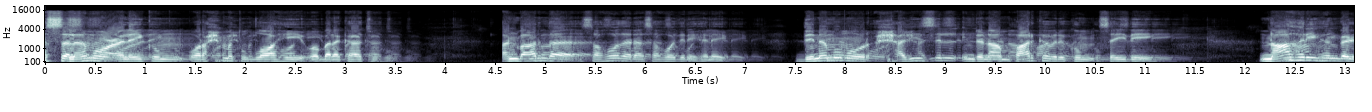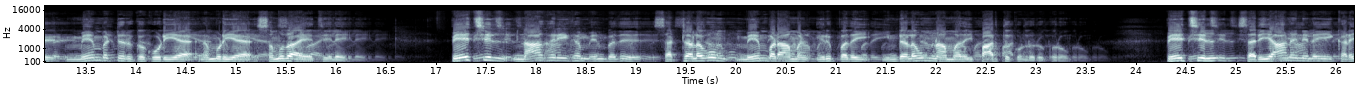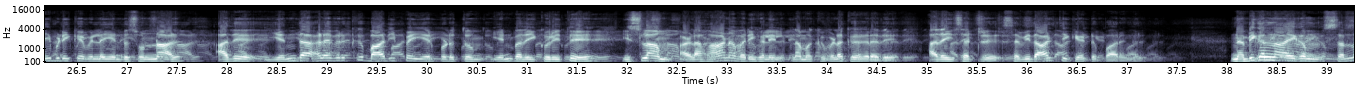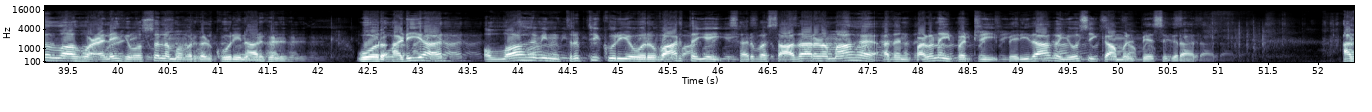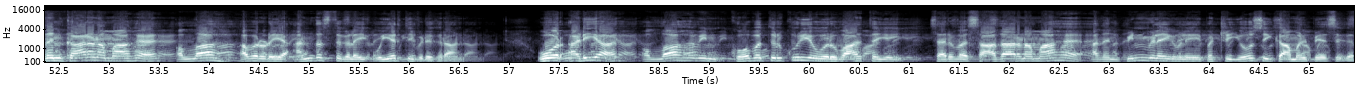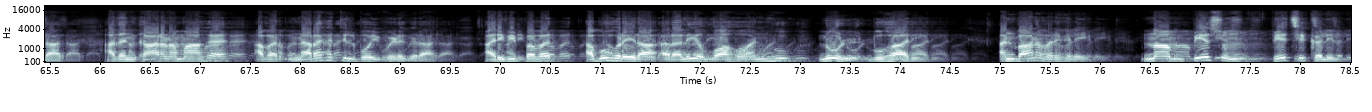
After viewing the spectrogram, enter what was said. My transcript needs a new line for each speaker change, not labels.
அஸ்ஸலாமு அலைக்கும் வரஹ்மத்துல்லாஹி வபரகாத்துஹு. அன்பார்ந்த சகோதர சகோதரிகளே தினமும் ஓர் ஹதீஸில் இன்று நாம் பார்க்கவிருக்கும் செய்தி நாகரிகங்கள் மேம்பட்டிருக்கக்கூடிய நம்முடைய சமுதாயத்திலே. பேச்சில் நாகரிகம் என்பது சற்றளவும் மேம்படாமல் இருப்பதை இன்றளவும் நாம் அதை பார்த்து கொண்டிருக்கிறோம். பேச்சில் சரியான நிலையை கடைபிடிக்கவில்லை என்று சொன்னால் அது எந்த அளவிற்கு பாதிப்பை ஏற்படுத்தும் என்பதை குறித்து இஸ்லாம் அழகான வரிகளில் நமக்கு விளக்குகிறது. அதை சற்று செவிதாழ்த்தி கேட்டு பாருங்கள். நபிகள் நாயகம் சல்லல்லாஹு அலைஹி வசல்லம் அவர்கள் கூறினார்கள் ஓர் அடியார் அல்லாஹுவின் திருப்திக்குரிய ஒரு வார்த்தையை சர்வ சாதாரணமாக அதன் பலனை பற்றி பெரிதாக யோசிக்காமல் பேசுகிறார். அதன் காரணமாக அல்லாஹ் அவருடைய அந்தஸ்துகளை உயர்த்தி விடுகிறான். ஓர் அடியார் அல்லாஹுவின் கோபத்திற்குரிய ஒரு வார்த்தையை சர்வ சாதாரணமாக அதன் பின்விளைவுகளை பற்றி யோசிக்காமல் பேசுகிறார். அதன் காரணமாக அவர் நரகத்தில் போய் விழுகிறார். அறிவிப்பவர் அபுஹுரேரா அலி அல்லாஹு அன்ஹு நூல் புகாரி. அன்பானவர்களே நாம் பேசும் பேச்சுக்களில்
